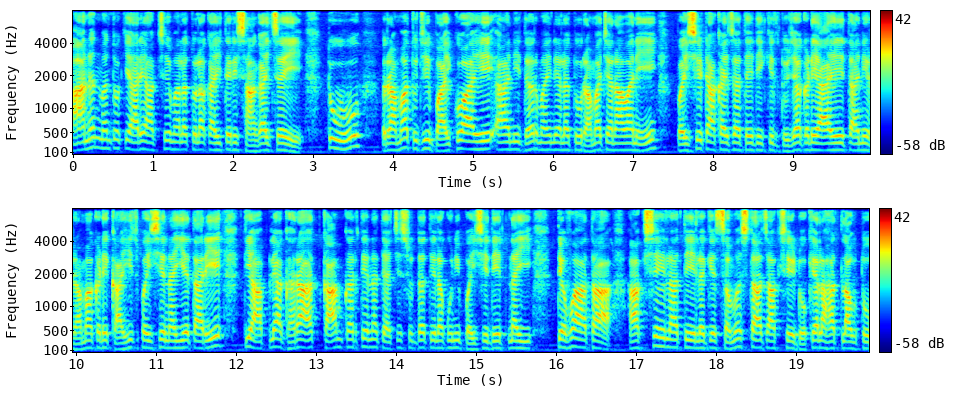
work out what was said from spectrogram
आनंद म्हणतो की अरे अक्षय मला तुला काहीतरी सांगायचं आहे तू रमा तुझी बायको आहे आणि दर महिन्याला तू रमाच्या नावाने पैसे टाकायचा ते देखील तुझ्याकडे आहेत आणि रमाकडे काहीच पैसे नाही आहेत अरे ती आपल्या घरात काम करते ना त्याचेसुद्धा तिला कुणी पैसे देत नाही. तेव्हा आता अक्षयला ते लगेच समजताच अक्षय डोक्याला हात लावतो.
